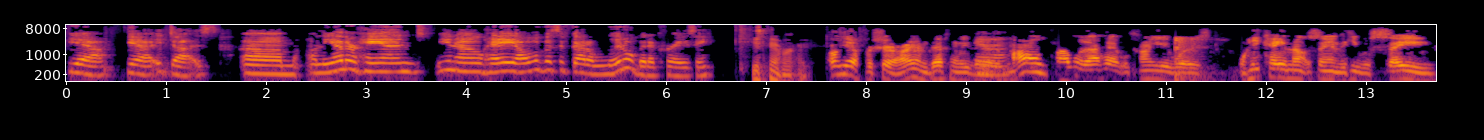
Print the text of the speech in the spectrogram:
yeah, yeah, it does. Um, on the other hand, you know, hey, all of us have got a little bit of crazy. Yeah, right. Oh yeah, for sure. I am definitely there. Yeah. My only problem that I had with Kanye was when he came out saying that he was saved.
